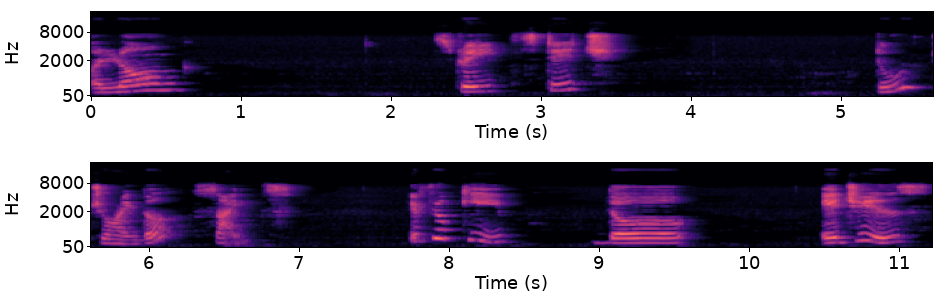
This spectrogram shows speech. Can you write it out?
a long straight stitch to join the sides. If you keep the edges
